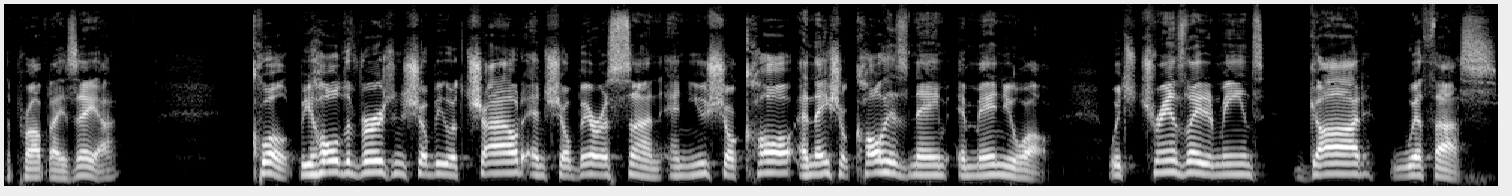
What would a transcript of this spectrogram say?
the prophet Isaiah. Quote, Behold, the virgin shall be with child and shall bear a son, and you shall call, and they shall call his name Emmanuel, which translated means God with us.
